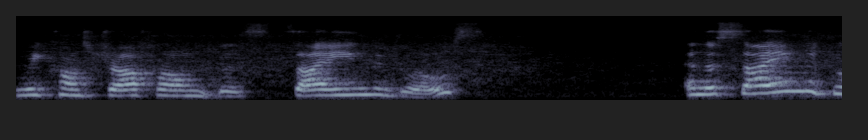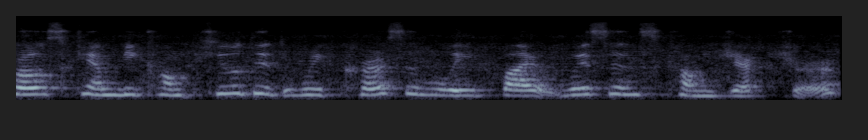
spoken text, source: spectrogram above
reconstructed from the psi integrals. And the psi growth can be computed recursively by Witten's conjecture.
